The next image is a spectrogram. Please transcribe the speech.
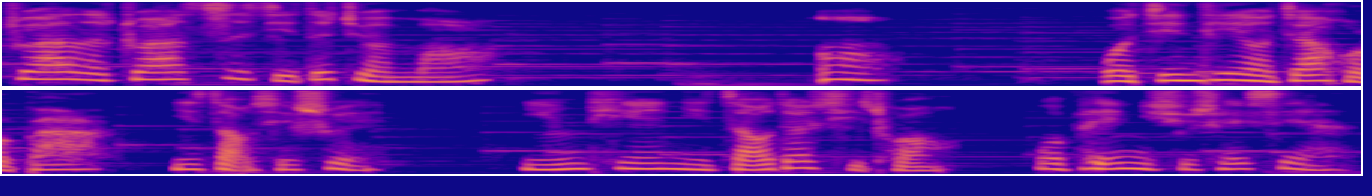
抓了抓自己的卷毛。嗯，我今天要加会儿班，你早些睡。明天你早点起床，我陪你去拆线。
